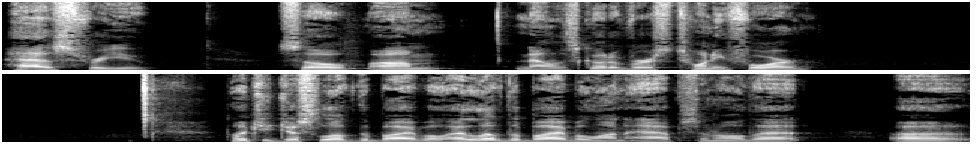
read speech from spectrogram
has for you. So um, now let's go to verse 24. Don't you just love the Bible? I love the Bible on apps and all that. Uh,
